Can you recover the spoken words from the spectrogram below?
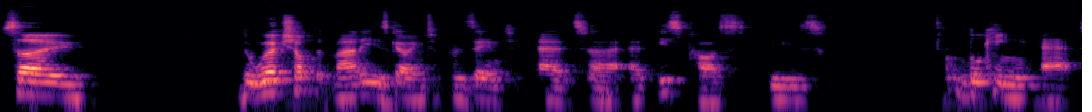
So, the workshop that Marty is going to present at, uh, at ISCOS is looking at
